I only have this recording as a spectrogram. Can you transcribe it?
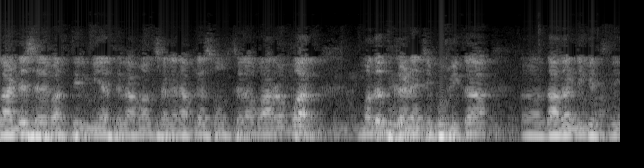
लांडे साहेब असतील मी असेल आम्हाला सगळ्यांना आपल्या संस्थेला वारंवार मदत करण्याची भूमिका दादांनी घेतली.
